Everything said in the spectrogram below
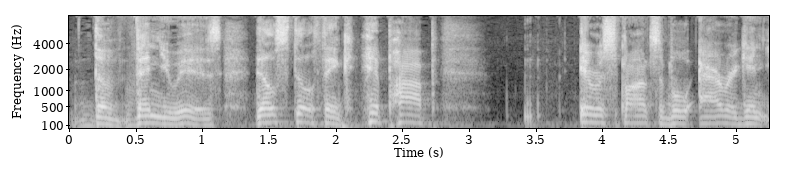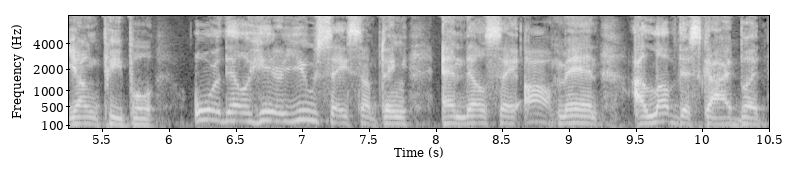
the venue is, they'll still think hip hop irresponsible, arrogant young people, or they'll hear you say something and they'll say, "Oh man, I love this guy, but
